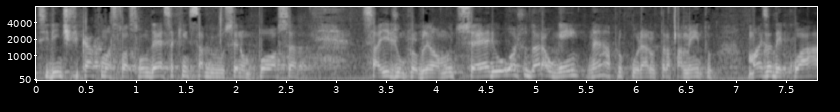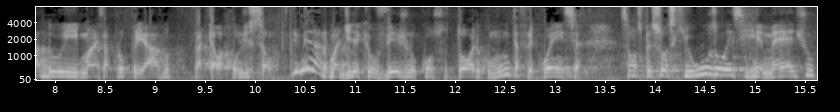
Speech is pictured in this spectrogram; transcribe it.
se identificar com uma situação dessa, quem sabe você não possa sair de um problema muito sério ou ajudar alguém né, a procurar o tratamento mais adequado e mais apropriado para aquela condição. A primeira armadilha que eu vejo no consultório com muita frequência são as pessoas que usam esse remédio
